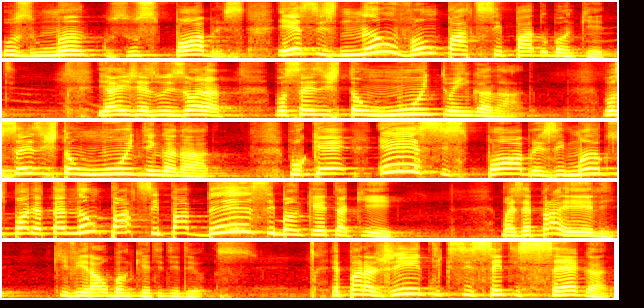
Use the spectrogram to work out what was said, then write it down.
os mancos, os pobres. Esses não vão participar do banquete. E aí Jesus diz: Olha, vocês estão muito enganados. Vocês estão muito enganados. Porque esses pobres e mancos podem até não participar desse banquete aqui, mas é para ele que virá o banquete de Deus. É para gente que se sente cega,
